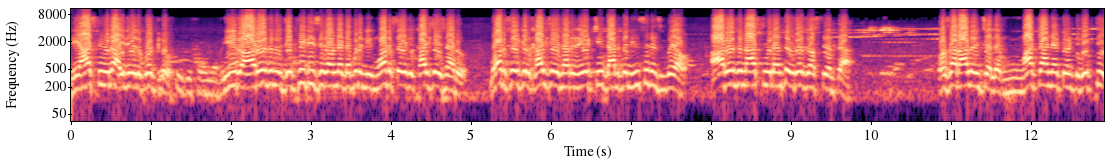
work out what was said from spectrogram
నీ ఆస్తి విలువ ఐదు వేల కోట్లు. ఈ ఆ రోజు నువ్వు జెడ్పీటీసీగా ఉండేటప్పుడు నీకు మోటార్ సైకిల్ కాల్ చేసినారు. మోటార్ సైకిల్ కాల్ చేసినారు నేర్చి దానిపైన ఇన్సూరెన్స్ పోయావు. ఆ రోజు నా ఆస్తి విలువ ఎంత? ఈ రోజు వస్తుంది ఎంత? ఒకసారి ఆలోచించాలి. మాట్లాడినటువంటి వ్యక్తి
